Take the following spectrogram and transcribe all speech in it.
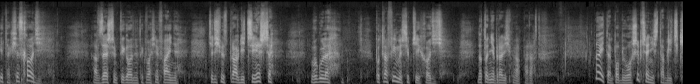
i tak się schodzi. A w zeszłym tygodniu tak właśnie fajnie chcieliśmy sprawdzić, czy jeszcze w ogóle potrafimy szybciej chodzić. No to nie braliśmy aparatów. No i tempo było szybsze niż tabliczki.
